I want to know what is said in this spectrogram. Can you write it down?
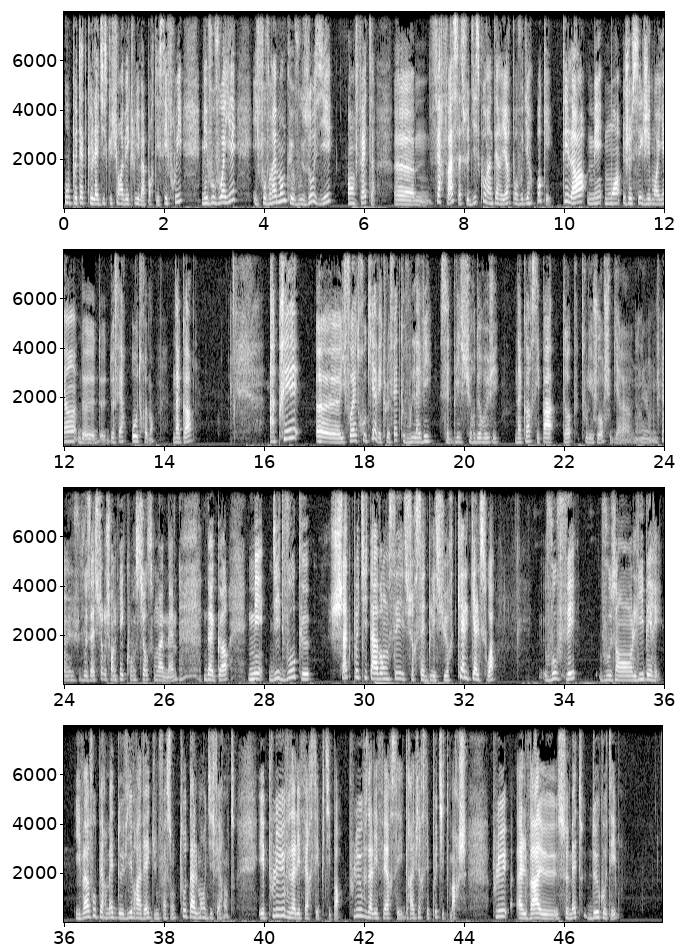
ou peut-être que la discussion avec lui va porter ses fruits. Mais vous voyez, il faut vraiment que vous osiez en fait euh, faire face à ce discours intérieur pour vous dire, ok, t'es là, mais moi, je sais que j'ai moyen de, faire autrement. D'accord? Après, euh, il faut être OK avec le fait que vous l'avez, cette blessure de rejet. D'accord C'est pas top tous les jours, je. Je vous assure j'en ai conscience moi-même. D'accord Mais dites-vous que chaque petite avancée sur cette blessure, quelle qu'elle soit, vous fait vous en libérer. il va vous permettre de vivre avec d'une façon totalement différente. Et plus vous allez faire ces petits pas, plus vous allez faire ces gravir ces petites marches, plus elle va euh, se mettre de côté.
